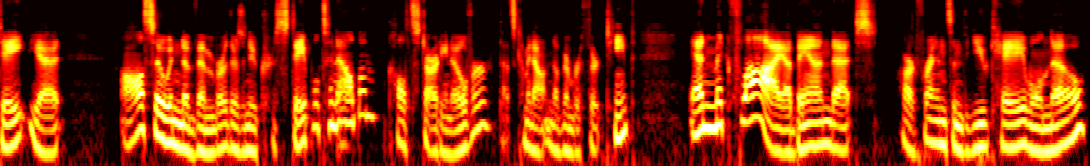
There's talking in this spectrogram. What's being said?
date yet. Also in November, there's a new Chris Stapleton album called Starting Over. That's coming out November 13th. And McFly, a band that our friends in the UK will know,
